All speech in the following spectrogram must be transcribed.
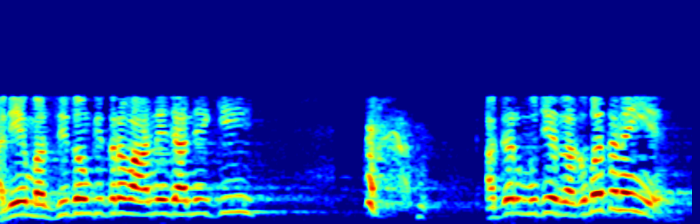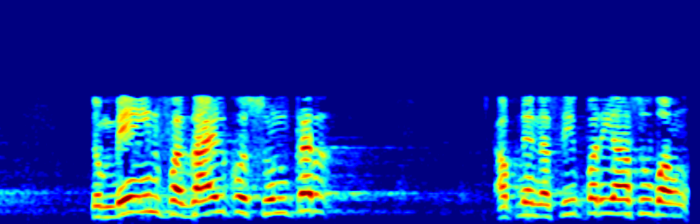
یعنی مسجدوں کی طرف آنے جانے کی اگر مجھے رغبت نہیں ہے تو میں ان فضائل کو سن کر اپنے نصیب پر ہی آنسو باؤں،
